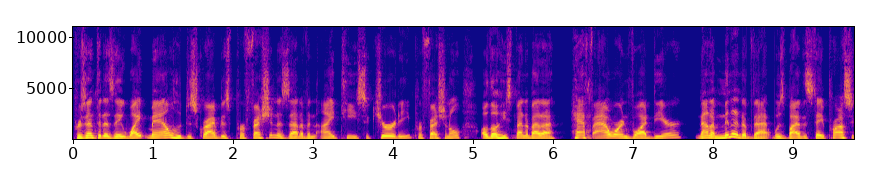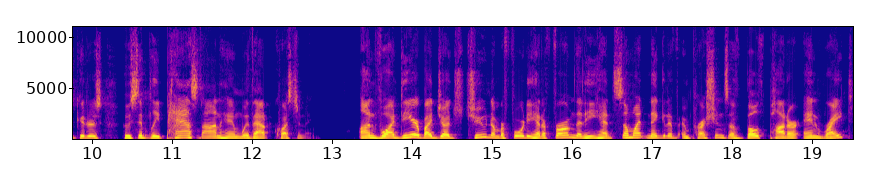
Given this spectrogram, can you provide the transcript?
presented as a white male who described his profession as that of an IT security professional, although he spent about a half hour in voir dire. Not a minute of that was by the state prosecutors who simply passed on him without questioning. On voir dire by Judge Chu, number 40 had affirmed that he had somewhat negative impressions of both Potter and Wright,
